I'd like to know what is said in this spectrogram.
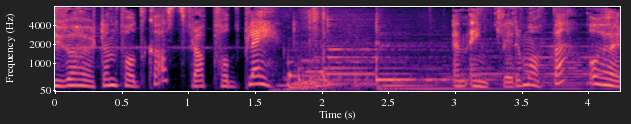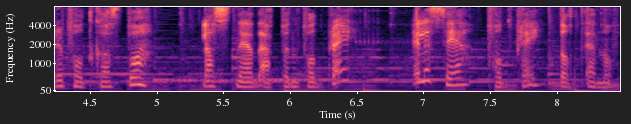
Du har hørt en podcast fra Podplay. En enklere måte å høre podcast på. Last ned appen Podplay, eller se podplay.no.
